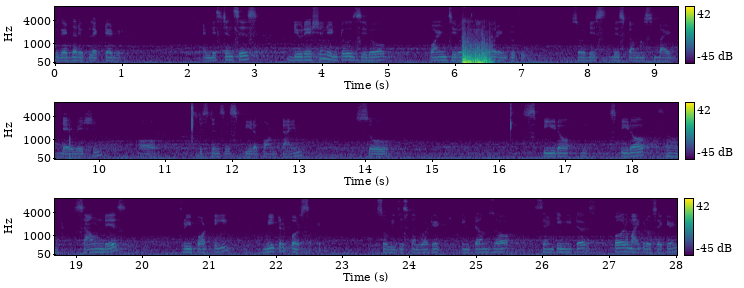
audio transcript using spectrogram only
to get the reflected wave. And distance is duration into 0.034 into 2 so this this comes by derivation of distance is speed upon time. So speed of speed of Sound. sound is 340 meter per second. So we just convert it in terms of centimeters per microsecond.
